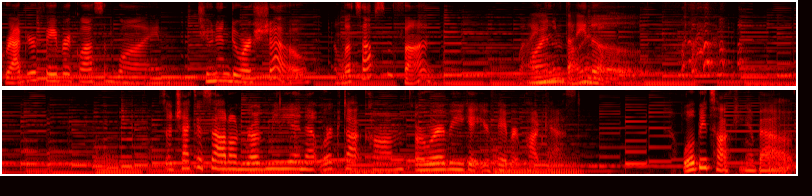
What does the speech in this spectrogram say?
grab your favorite glass of wine, tune into our show, and let's have some fun. Wine and vinyl. So check us out on roguemedianetwork.com or wherever you get your favorite podcast. We'll be talking about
